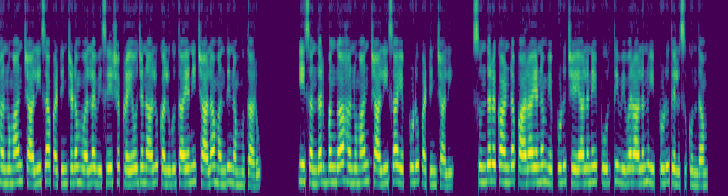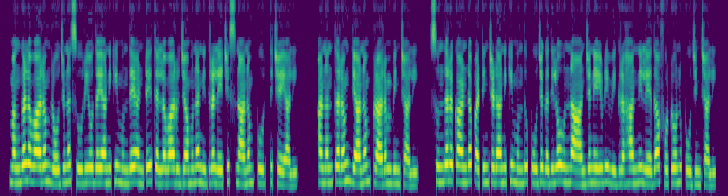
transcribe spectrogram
హనుమాన్ చాలీసా పఠించడం వల్ల విశేష ప్రయోజనాలు కలుగుతాయని చాలా మంది నమ్ముతారు. ఈ సందర్భంగా హనుమాన్ చాలీసా ఎప్పుడు పఠించాలి? సుందరకాండ పారాయణం ఎప్పుడు చేయాలనే పూర్తి వివరాలను ఇప్పుడు తెలుసుకుందాం. మంగళవారం రోజున సూర్యోదయానికి ముందే అంటే తెల్లవారుజామున నిద్ర లేచి స్నానం పూర్తి చేయాలి. అనంతరం ధ్యానం ప్రారంభించాలి. సుందరకాండ పఠించడానికి ముందు పూజ గదిలో ఉన్న ఆంజనేయుడి విగ్రహాన్ని లేదా ఫోటోను పూజించాలి.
